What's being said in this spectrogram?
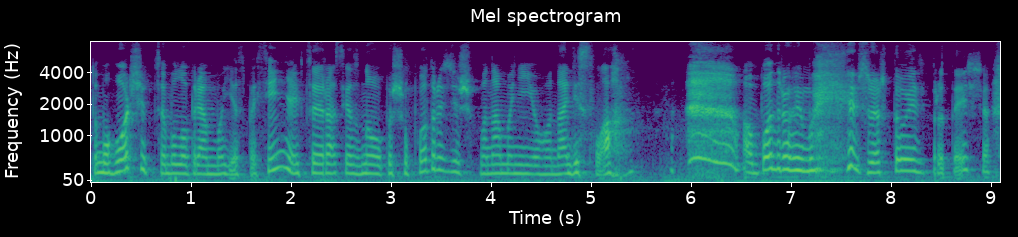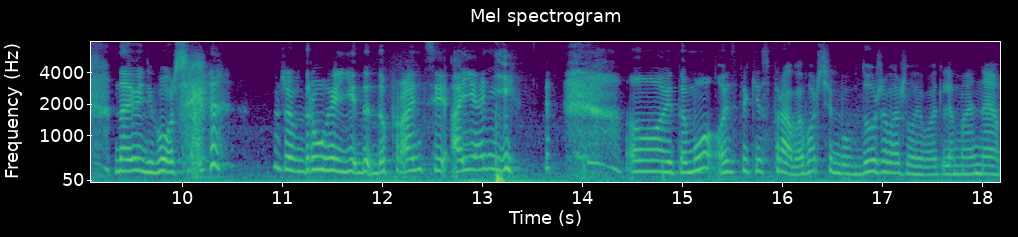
Тому горщик це було прям моє спасіння насіння, і в цей раз я знову пишу подрузі, щоб вона мені його надіслала. А подруги мої жартують про те, що навіть горшик вже вдруге їде до Франції, а я ні. Ой, тому ось такі справи. Горщик був дуже важливою для мене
